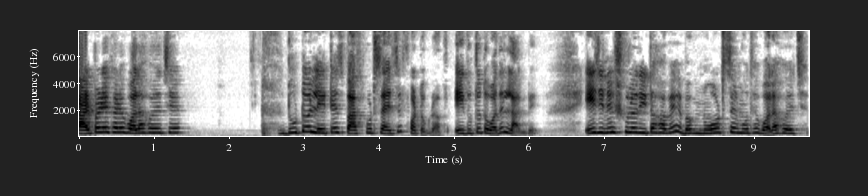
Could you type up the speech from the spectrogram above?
তারপরে এখানে বলা হয়েছে, দুটো লেটেস্ট পাসপোর্ট সাইজের ফটোগ্রাফ এই দুটো তোমাদের লাগবে। এই জিনিসগুলো দিতে হবে এবং নোটসের মধ্যে বলা হয়েছে,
